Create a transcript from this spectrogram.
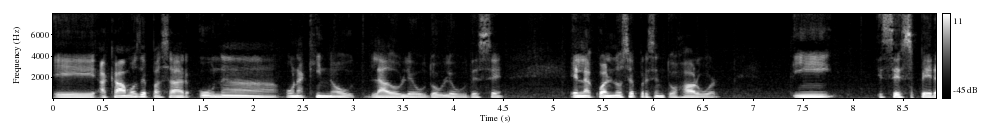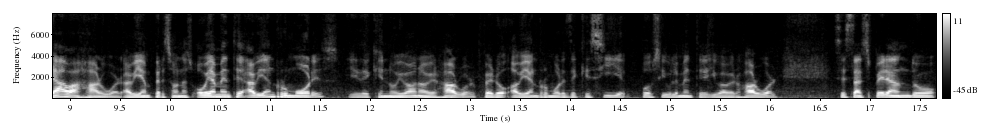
eh, acabamos de pasar una, una keynote, la WWDC, en la cual no se presentó hardware y se esperaba hardware. Habían personas, obviamente habían rumores de que no iban a haber hardware, pero habían rumores de que sí posiblemente iba a haber hardware. se está esperando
